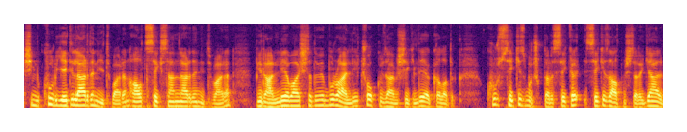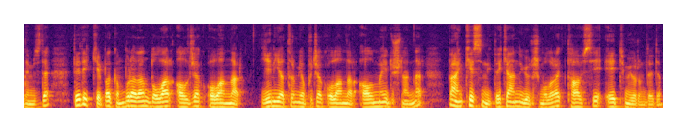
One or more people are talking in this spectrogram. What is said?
Şimdi kur 7'lerden itibaren 6.80'lerden itibaren bir ralliye başladı ve bu ralliyi çok güzel bir şekilde yakaladık. Kur 8.5'lara 8.60'lara geldiğimizde dedik ki bakın buradan dolar alacak olanlar, yeni yatırım yapacak olanlar, almayı düşünenler ben kesinlikle kendi görüşüm olarak tavsiye etmiyorum dedim.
